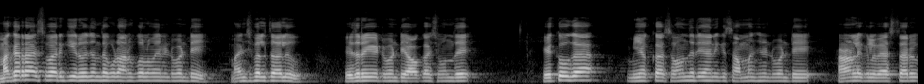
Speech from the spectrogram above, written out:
మకర రాశి వారికి ఈ రోజంతా కూడా అనుకూలమైనటువంటి మంచి ఫలితాలు ఎదురయ్యేటువంటి అవకాశం ఉంది. ఎక్కువగా మీ యొక్క సౌందర్యానికి సంబంధించినటువంటి ప్రణాళికలు వేస్తారు.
